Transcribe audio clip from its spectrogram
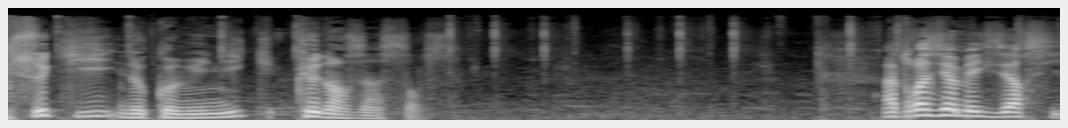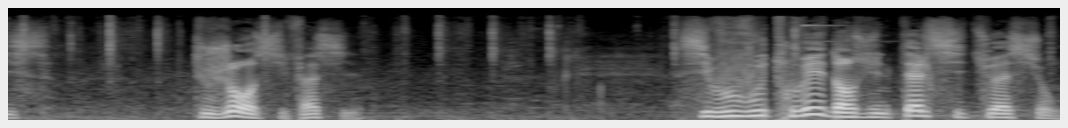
ceux qui ne communiquent que dans un sens. Un troisième exercice, toujours aussi facile. Si vous vous trouvez dans une telle situation,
